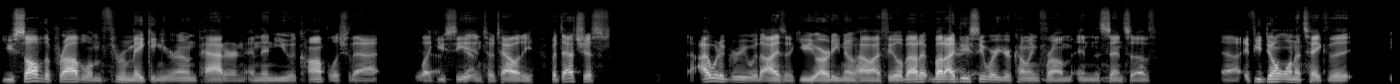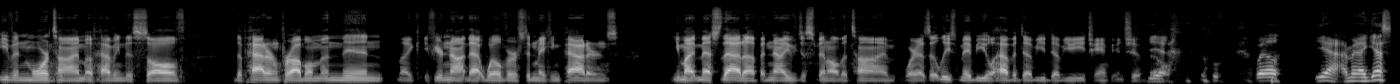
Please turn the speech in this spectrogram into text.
you solve the problem through making your own pattern, and then you accomplish that like you see yeah. it in totality. But that's just I would agree with Isaac. You already know how I feel about it, but I do see where you're coming from in the sense of uh, if you don't want to take the even more time of having to solve the pattern problem, and then like if you're not that well versed in making patterns. You might mess that up, and now you've just spent all the time. Whereas at least maybe you'll have a WWE championship. Yeah. Well, yeah. I mean, I guess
